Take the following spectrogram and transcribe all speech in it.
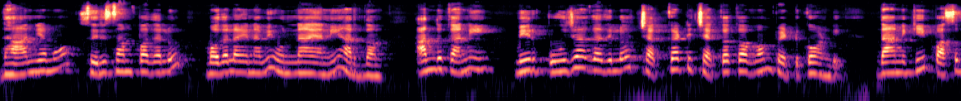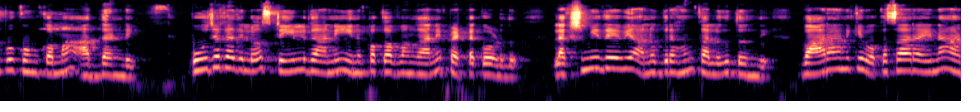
ధాన్యము సిరి సంపదలు మొదలైనవి ఉన్నాయని అర్థం. అందుకని మీరు పూజా గదిలో చక్కటి చెక్క కవ్వం పెట్టుకోండి. దానికి పసుపు కుంకుమ అద్దండి. పూజ గదిలో స్టీల్ కానీ ఇనుప కవ్వం కానీ పెట్టకూడదు. లక్ష్మీదేవి అనుగ్రహం కలుగుతుంది. వారానికి ఒకసారైనా ఆ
